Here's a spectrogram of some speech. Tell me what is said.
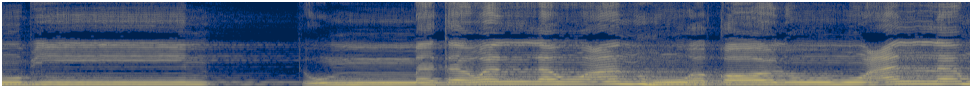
مبين. ثم تولوا عنه وقالوا معلم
